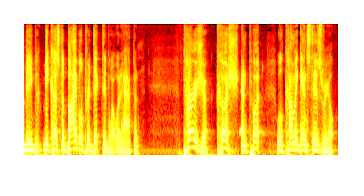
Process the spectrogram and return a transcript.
because the Bible predicted what would happen. Persia, Cush, and Put will come against Israel.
